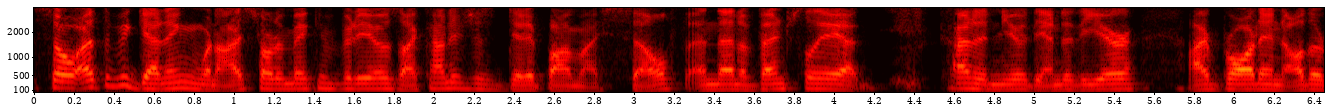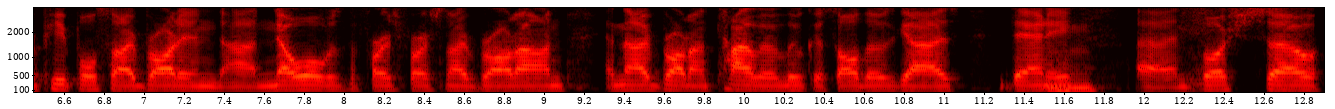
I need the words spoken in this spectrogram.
so at the beginning, when I started making videos, I kind of just did it by myself, and then eventually, at kind of near the end of the year, I brought in other people. So I brought in uh, Noah was the first person I brought on, and then I brought on Tyler, Lucas, all those guys, Danny, Mhm. uh, and Bush. So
